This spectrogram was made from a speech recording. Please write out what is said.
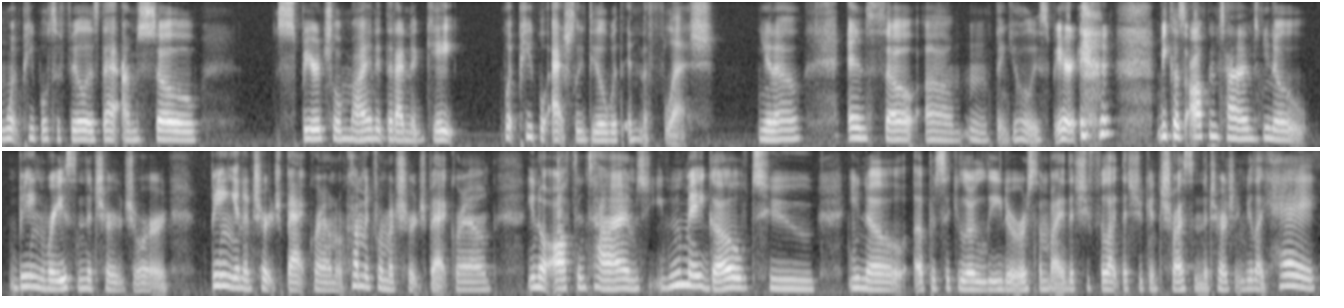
want people to feel is that I'm so spiritual minded that I negate what people actually deal with in the flesh you know? And so um mm, thank you holy spirit. Because oftentimes you know being raised in the church or being in a church background or coming from a church background, you know, oftentimes you may go to, you know, a particular leader or somebody that you feel like that you can trust in the church and be like, "Hey,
